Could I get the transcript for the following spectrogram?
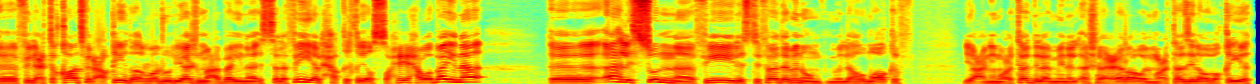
في الاعتقاد في العقيدة الرجل يجمع بين السلفية الحقيقية الصحيحة وبين أهل السنة في الاستفادة منهم له مواقف يعني معتدلة من الأشاعرة والمعتزلة وبقية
